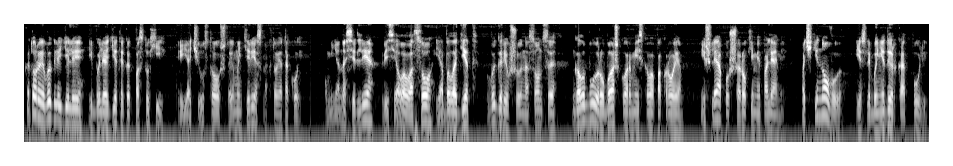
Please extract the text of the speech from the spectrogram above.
которые выглядели и были одеты как пастухи, и я чувствовал, что им интересно, кто я такой. У меня на седле висело лосо, я был одет в выгоревшую на солнце голубую рубашку армейского покроя и шляпу с широкими полями. Почти новую, если бы не дырка от пули.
